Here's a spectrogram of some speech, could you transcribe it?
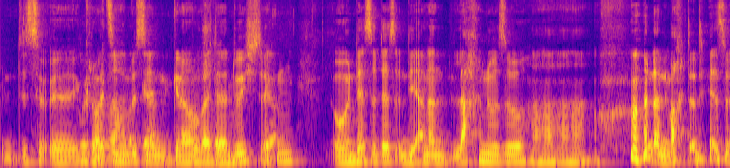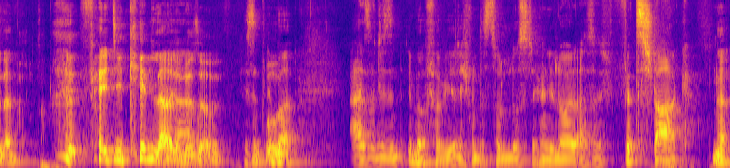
das äh, Kreuz noch ein bisschen ja. genau weiter Durchstrecken, durchstrecken und das und das und die anderen lachen nur so, hahaha und dann macht er das und dann fällt die Kinnlade Ja. nur so. Die sind Boden. immer, also die sind immer verwirrt. Ich finde das so lustig, wenn die Leute, also ich finde es stark. Ja,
